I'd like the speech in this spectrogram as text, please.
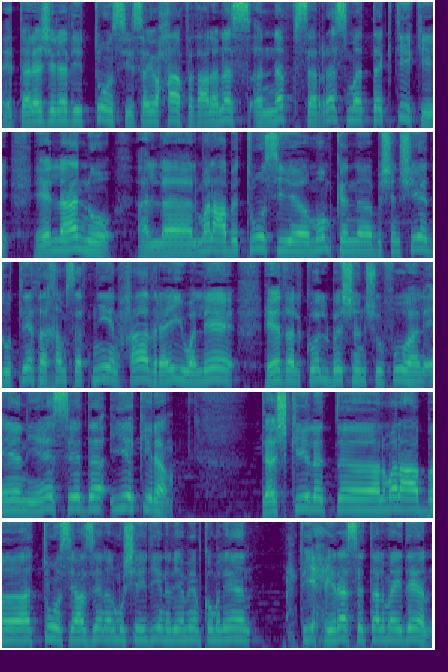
الترجي الرياضي التونسي سيحافظ على نفس نفس الرسم التكتيكي إلا أنه الملعب التونسي ممكن باش نشاهدوا 3 5 2 حاضر. أي ولا هذا الكل باش نشوفوها الآن. يا سادة يا كرام. تشكيلة آه، الملعب التونسي أعزائنا المشاهدين اللي أمامكم الآن في حراسة الميدان.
